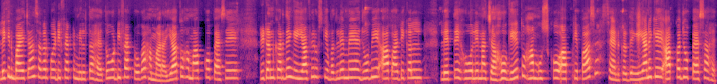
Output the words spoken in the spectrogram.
लेकिन बाय चांस अगर कोई डिफेक्ट मिलता है तो वो डिफेक्ट होगा हमारा, या तो हम आपको पैसे रिटर्न कर देंगे या फिर उसके बदले में जो भी आप आर्टिकल लेते हो, लेना चाहोगे तो हम उसको आपके पास सेंड कर देंगे। यानी कि आपका जो पैसा है,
